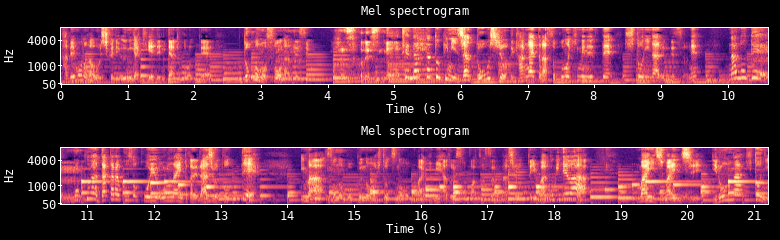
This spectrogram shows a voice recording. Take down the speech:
食べ物が美味しくて海が綺麗でみたいなところってどこもそうなんですよ。そうですねってなった時にじゃあどうしようって考えたらそこの決め手って人になるんですよね。なのでうん僕はだからこそこういうオンラインとかでラジオを撮って今その僕の一つの番組「アドレスホッパー雑談ラジオ」っていう番組では毎日毎日いろんな人に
